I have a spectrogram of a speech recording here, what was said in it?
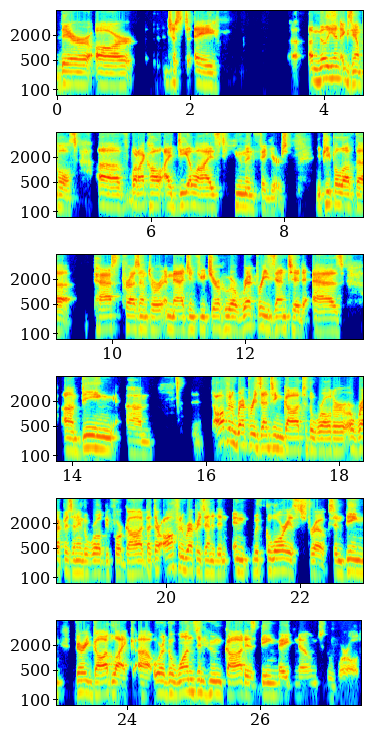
there are just a a million examples of what I call idealized human figures. You people of the past, present, or imagined future who are represented as um, being um, often representing God to the world or, or, representing the world before God, but they're often represented in, in with glorious strokes and being very godlike, uh, or the ones in whom God is being made known to the world.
